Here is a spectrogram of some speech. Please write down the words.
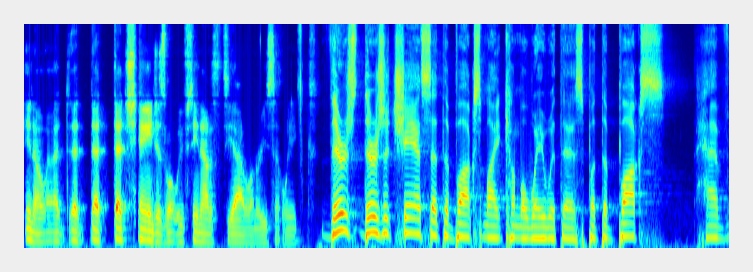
you know uh, that that that changes what we've seen out of Seattle in recent weeks. There's there's a chance that the Bucks might come away with this, but the Bucks have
